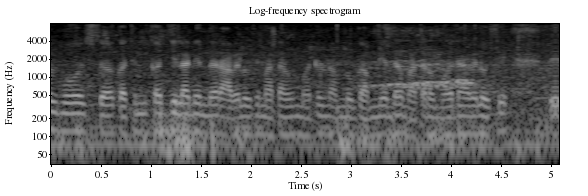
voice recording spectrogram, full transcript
ઓલમોસ્ટ કચ્છની કચ્છ જિલ્લાની અંદર આવેલો છે માતાનું મઢ નામનું ગામની અંદર માતાનો મઢ આવેલો છે. તે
